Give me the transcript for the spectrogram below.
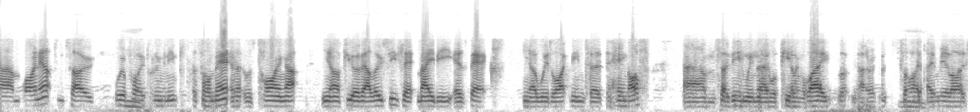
um, lineouts, and so we were mm. probably putting an emphasis on that, and it was tying up, you know, a few of our loosies that maybe as backs, you know, we'd like them to, to hang off. Um, so then when they were peeling away, look, a good side. They realised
